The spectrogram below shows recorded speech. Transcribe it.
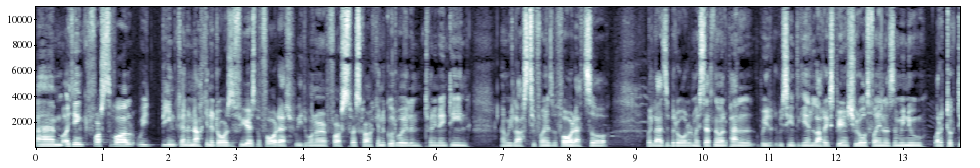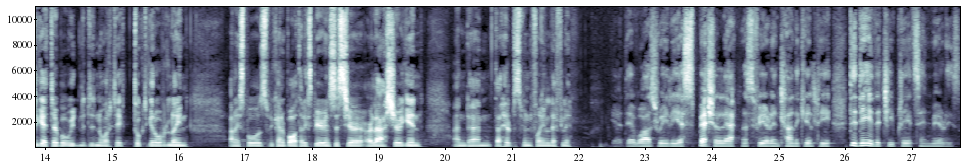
Um, I think first of all we'd been kind of knocking the doors a few years before that. We'd won our first West Cork in a good while in 2019, and we lost two finals before that. So, with lads a bit older, myself now on the panel, we we seemed to gain a lot of experience through those finals, and we knew what it took to get there, but we didn't know what it take, took to get over the line and I suppose we kind of brought that experience this year or last year again, and um, that helped us win the final definitely. Yeah, there was really a special atmosphere in Clonakilty the day that she played St Mary's.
